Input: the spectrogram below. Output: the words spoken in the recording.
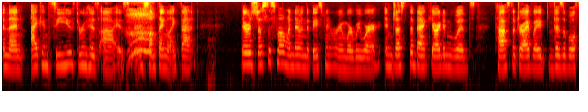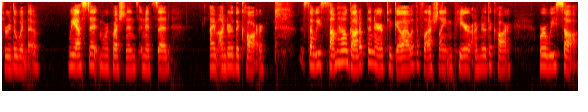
and then I can see you through his eyes, or something like that. There was just a small window in the basement room where we were, and just the backyard and woods past the driveway visible through the window. We asked it more questions, and it said, I'm under the car. So we somehow got up the nerve to go out with a flashlight and peer under the car, where we saw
